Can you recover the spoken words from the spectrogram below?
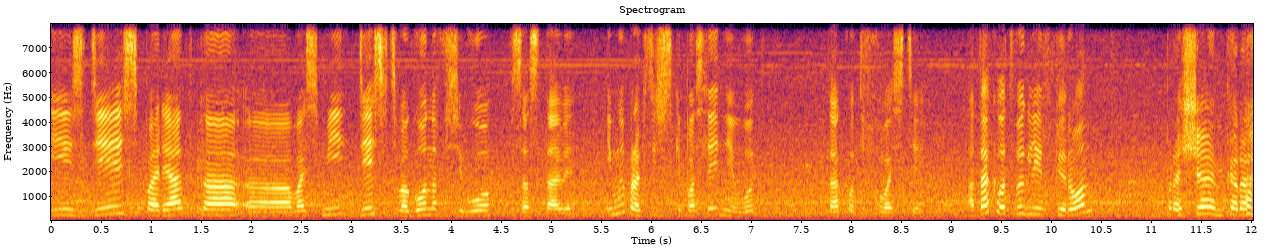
И здесь порядка э, 8-10 вагонов всего в составе. И мы практически последние вот так вот в хвосте. А так вот выглядит перрон. Прощай, Анкара.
